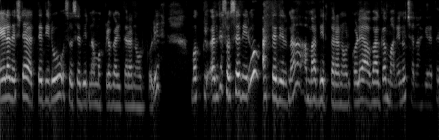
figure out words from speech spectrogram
ಹೇಳೋದಷ್ಟೇ ಅತ್ತೆದೀರು, ಸೊಸೆದೀರ್ನ ಮಕ್ಳುಗಳ ಥರ ನೋಡ್ಕೊಳ್ಳಿ. ಮಕ್ಳು, ಅಂದರೆ ಸೊಸೆದಿರು, ಅತ್ತೆದಿರ್ನ, ಅಮ್ಮದಿರ್ ತರ ನೋಡ್ಕೊಳ್ಳಿ. ಆವಾಗ ಮನೆನೂ ಚೆನ್ನಾಗಿರುತ್ತೆ,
